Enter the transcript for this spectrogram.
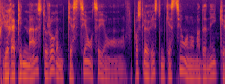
plus rapidement. C'est toujours une question, tu sais, on faut pas se leurrer, c'est une question à un moment donné que,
